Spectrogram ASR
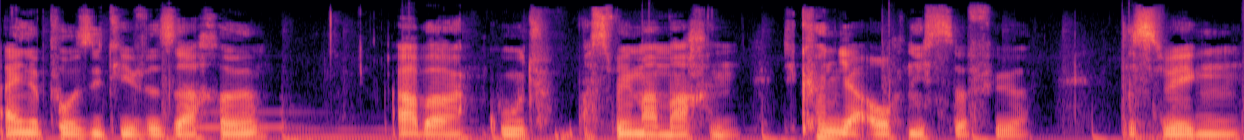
eine positive Sache. Aber gut, was will man machen? Die können ja auch nichts dafür. Deswegen,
